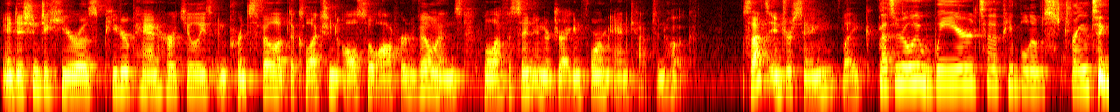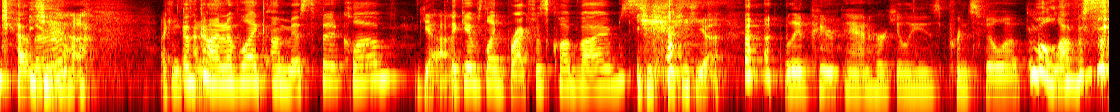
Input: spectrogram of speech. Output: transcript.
In addition to heroes Peter Pan, Hercules, and Prince Philip, the collection also offered villains Maleficent in her dragon form and Captain Hook. So that's interesting. Like, That's a really weird set of people to string together. yeah, I can It's kind of, kind of like a misfit club. Yeah, It gives like Breakfast Club vibes. yeah. Well, they had Peter Pan, Hercules, Prince Philip, Maleficent.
